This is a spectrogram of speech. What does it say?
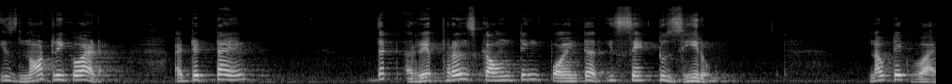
is not required at that time that reference counting pointer is set to 0 now take y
